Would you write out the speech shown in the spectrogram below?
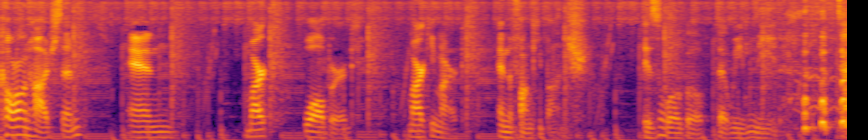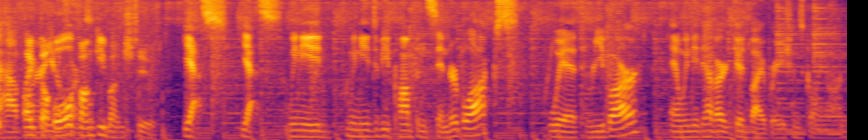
Colin Hodgson and Mark Wahlberg, Marky Mark, and the Funky Bunch is the logo that we need have. like the whole Funky Bunch too. Yes, yes. We need we need to be pumping cinder blocks with rebar, and we need to have our good vibrations going on.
